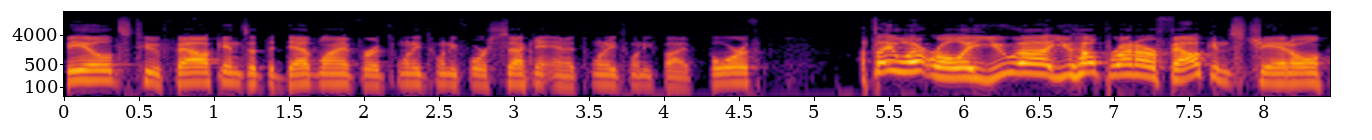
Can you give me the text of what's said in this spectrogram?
Fields to Falcons at the deadline for a 2024 second and a 2025 fourth. I'll tell you what, Rolly, you uh, you help run our Falcons channel.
